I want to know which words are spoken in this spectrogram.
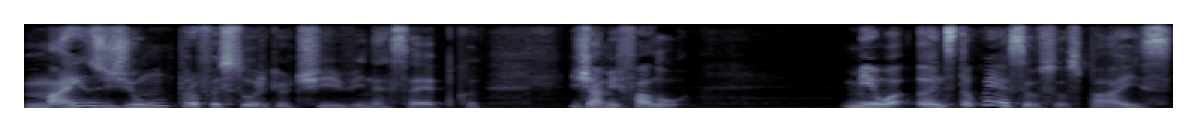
mais de um professor que eu tive nessa época já me falou: Mila, antes de eu conhecer os seus pais,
